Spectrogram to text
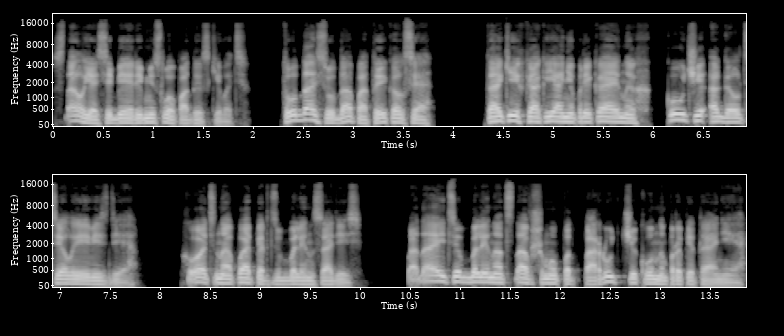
Стал я себе ремесло подыскивать. Туда-сюда потыкался. Таких, как я, неприкаянных, кучи оголтелые везде. Хоть на паперть, блин, садись. Подайте, блин, отставшему подпоручику на пропитание.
